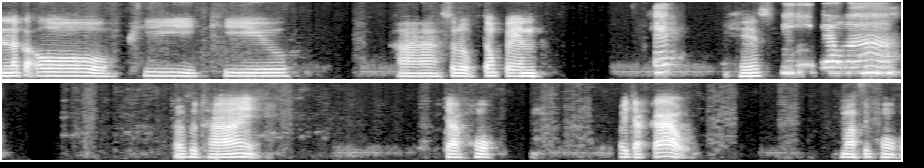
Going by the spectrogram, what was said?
N แล้วก็ O P Q R สรุปต้องเป็น S S B เบลมา แล้วสุดท้าย จากหกไปจากเก้ามาสิบหก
